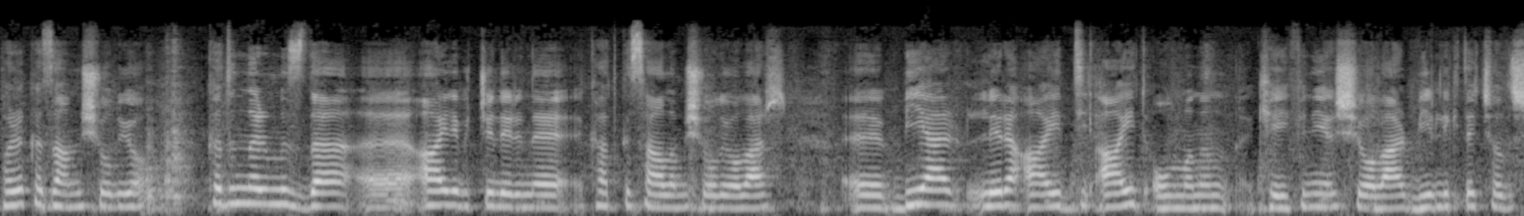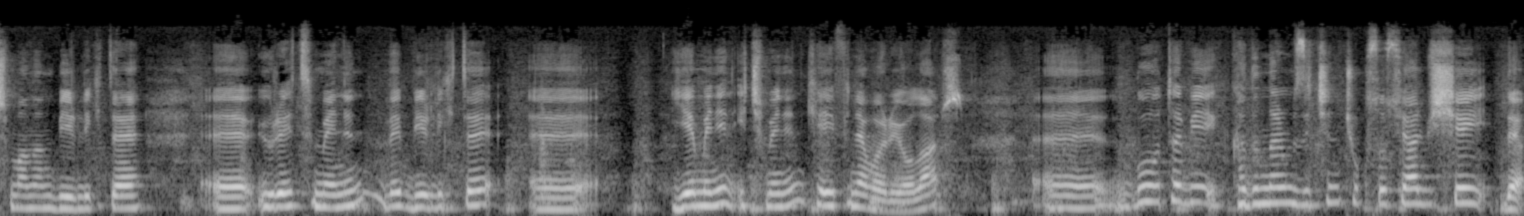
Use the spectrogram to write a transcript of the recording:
para kazanmış oluyor. Kadınlarımız da aile bütçelerine katkı sağlamış oluyorlar. E, bir yerlere ait ait olmanın keyfini yaşıyorlar. Birlikte çalışmanın, birlikte üretmenin ve birlikte yemenin, içmenin keyfine varıyorlar. Ee, bu tabii kadınlarımız için çok sosyal bir şey de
